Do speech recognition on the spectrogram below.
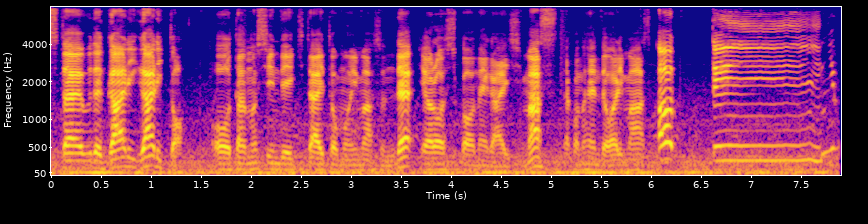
スタイルでガリガリと楽しんでいきたいと思いますんで、よろしくお願いします。じゃこの辺で終わります。あってーにょ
